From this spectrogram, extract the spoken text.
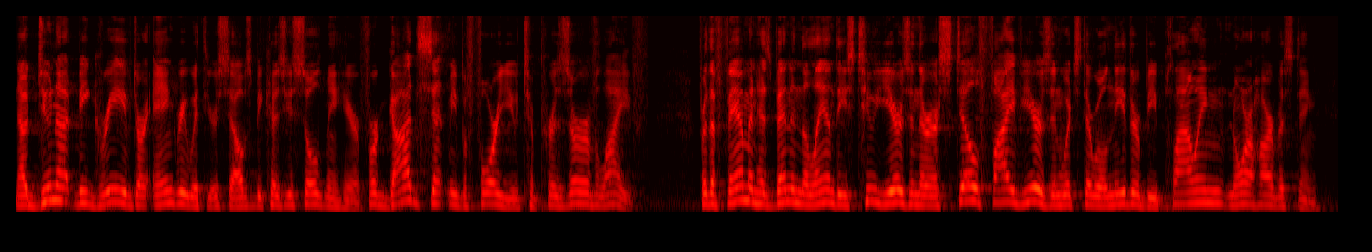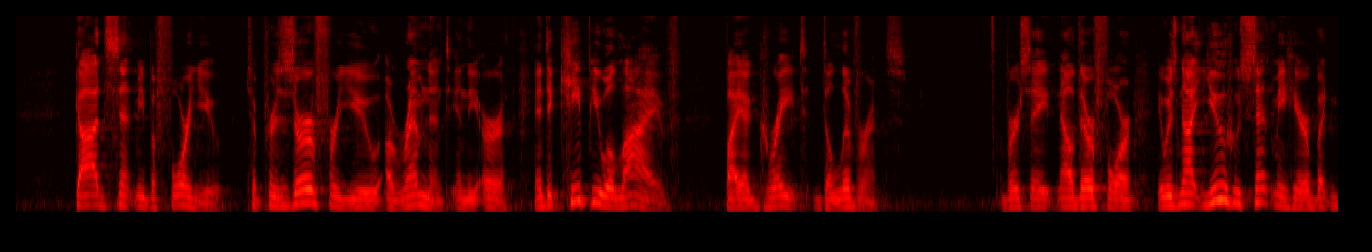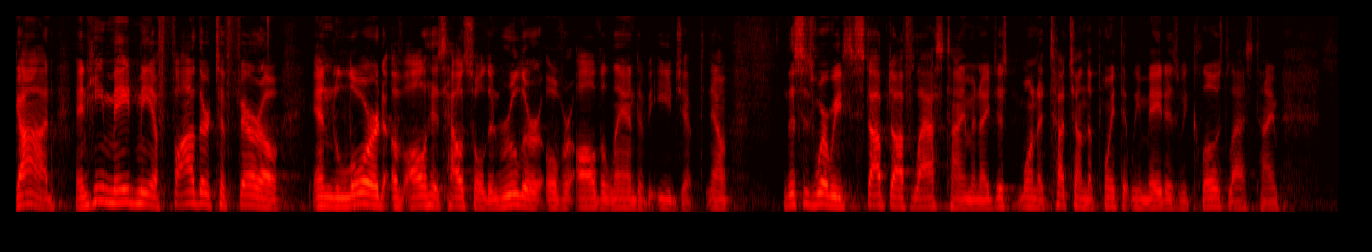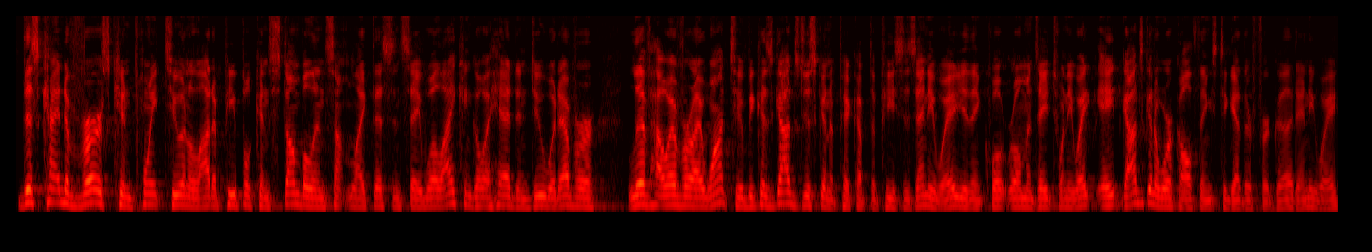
Now do not be grieved or angry with yourselves because you sold me here, for God sent me before you to preserve life. For the famine has been in the land these two years, and there are still five years in which there will neither be plowing nor harvesting. God sent me before you to preserve for you a remnant in the earth, and to keep you alive by a great deliverance. Verse 8 Now therefore, it was not you who sent me here, but God, and he made me a father to Pharaoh and lord of all his household and ruler over all the land of Egypt. Now, this is where we stopped off last time, and I just want to touch on the point that we made as we closed last time. This kind of verse can point to, and a lot of people can stumble in something like this and say, Well, I can go ahead and do whatever, live however I want to, because God's just going to pick up the pieces anyway. You think, quote Romans 8 28, God's going to work all things together for good anyway.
